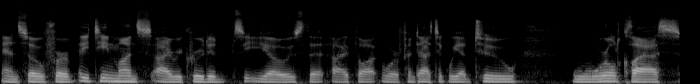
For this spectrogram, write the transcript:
And so for 18 months, I recruited CEOs that I thought were fantastic. We had two world class,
